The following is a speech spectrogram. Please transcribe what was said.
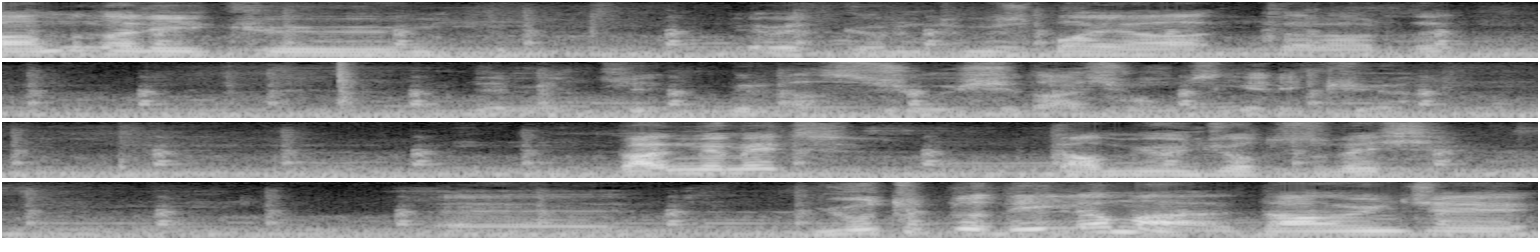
Selamun aleyküm. Evet görüntümüz bayağı karardı. Demek ki biraz şu ışığı da açmamız gerekiyor. Ben Mehmet, Kamyoncu 35. Ee, YouTube'da değil ama daha önce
